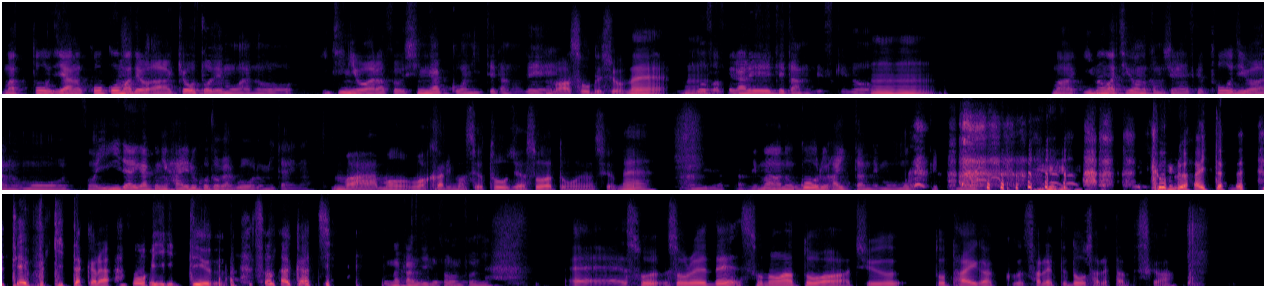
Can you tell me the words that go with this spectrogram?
まあ、当時、あの高校までは京都でもあの1、2を争う進学校に行ってたので、まあそうでしょうね。うんさせられてたんですけど、うんうん。まあ、今は違うのかもしれないですけど、当時はあのもうそのいい大学に入ることがゴールみたいなまあもう分かりますよ。当時はそうだと思いますよね。感じだったんで、まあ、あのゴール入ったんで、もう目的にゴール入ったんで、テープ切ったからもういいっていう、そんな感じ。こんな感じです、本当に。えーそそれで、その後は中途退学されてどうされたんですか？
